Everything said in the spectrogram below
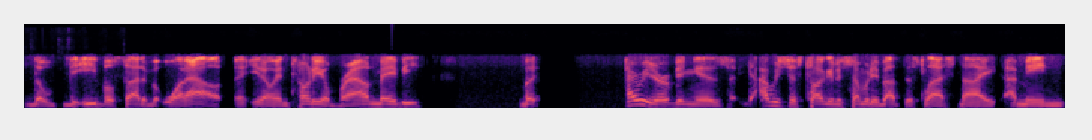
the the evil side of it won out, uh, you know, Antonio Brown maybe. But Kyrie Irving is I was just talking to somebody about this last night. I mean,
